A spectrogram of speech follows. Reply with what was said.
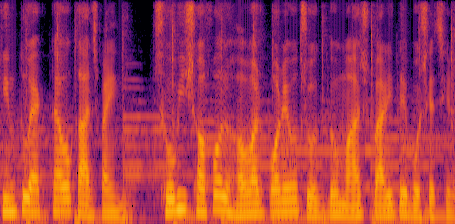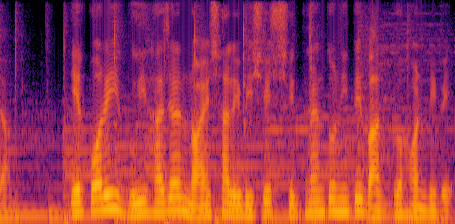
কিন্তু একটাও কাজ পাইনি। ছবি সফল হওয়ার পরেও চোদ্দ মাস বাড়িতে বসেছিলাম। এরপরেই দুই হাজার নয় সালে বিশেষ সিদ্ধান্ত নিতে বাধ্য হন বিবেক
